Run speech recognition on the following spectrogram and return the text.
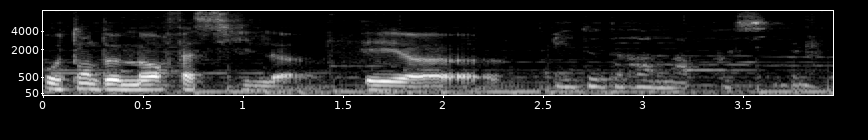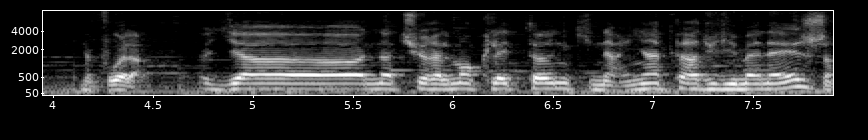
Autant de morts faciles. Et euh, Et de drama possible. voilà. Il y a naturellement Clayton qui n'a rien perdu du manège.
